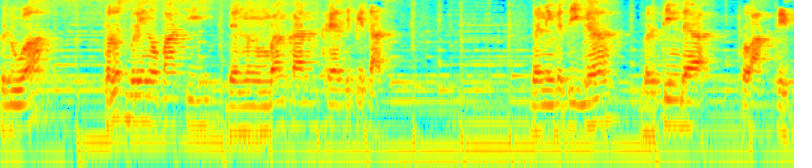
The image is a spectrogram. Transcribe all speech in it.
Kedua, terus berinovasi dan mengembangkan kreativitas. Dan yang ketiga, bertindak proaktif.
